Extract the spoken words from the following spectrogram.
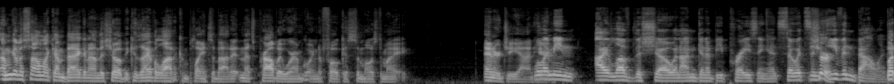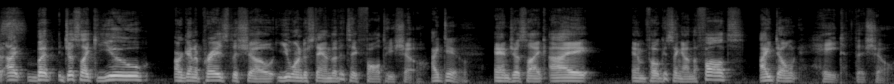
i'm gonna sound like i'm bagging on the show because i have a lot of complaints about it and that's probably where i'm going to focus the most of my energy on Well, here. I mean, I love the show and I'm going to be praising it. So it's an Sure. even balance. but i but just like you are gonna praise the show you understand that it's a faulty show I do. And just like I am focusing on the faults, I don't hate this show.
